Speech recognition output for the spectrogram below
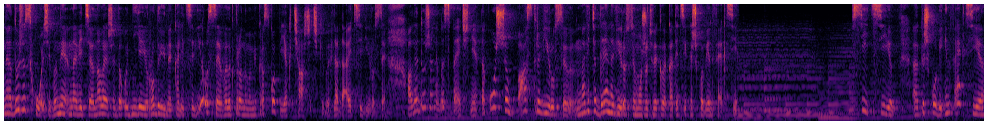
е, дуже схожі. Вони навіть належать до однієї родини каліцевіруси в електронному мікроскопі, як чашечки виглядають ці віруси, але дуже небезпечні. Також астровіруси, навіть аденовіруси можуть викликати ці кишкові інфекції. Всі ці е, кишкові інфекції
